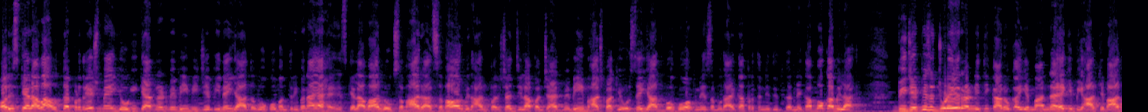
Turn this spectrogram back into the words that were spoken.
और इसके अलावा उत्तर प्रदेश में योगी कैबिनेट में भी बीजेपी ने यादवों को मंत्री बनाया है। इसके अलावा लोकसभा, राज्यसभा और विधान परिषद, जिला पंचायत में भी भाजपा की ओर से यादवों को अपने समुदाय का प्रतिनिधित्व करने का मौका मिला है। बीजेपी से जुड़े रणनीतिकारों का यह मानना है कि बिहार के बाद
